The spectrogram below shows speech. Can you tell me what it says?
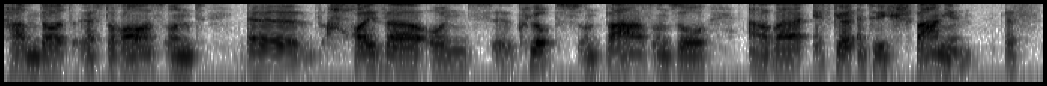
haben dort Restaurants und äh, Häuser und äh, Clubs und Bars und so. Aber es gehört natürlich Spanien. Das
